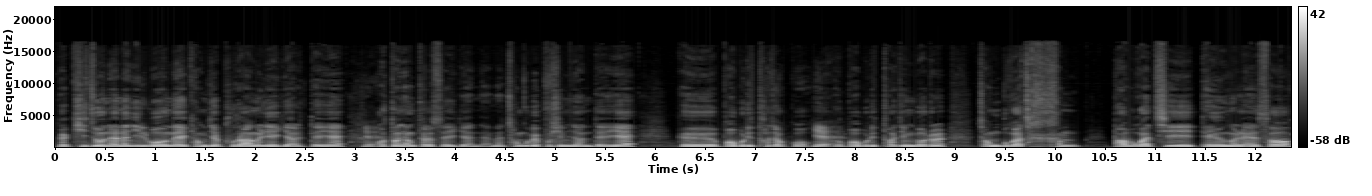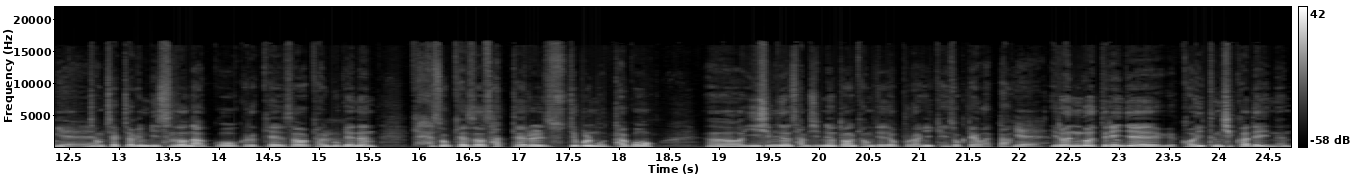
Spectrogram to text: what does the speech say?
그러니까 기존에는 일본의 경제 불황을 얘기할 때에 예. 어떤 형태로서 얘기했냐면 1990년대에 그 버블이 터졌고 예. 그 버블이 터진 거를 정부가 참 바보같이 대응을 해서 예. 정책적인 미스도 음. 났고 그렇게 해서 결국에는 음. 계속해서 사태를 수집을 못하고 어 20년 30년 동안 경제적 불황이 계속돼 왔다. 예. 이런 것들이 이제 거의 등식화돼 있는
